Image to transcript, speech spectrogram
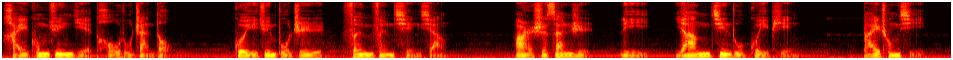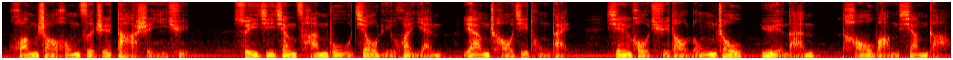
海空军也投入战斗，桂军不知，纷纷请降。二十三日，李、杨进入桂平，白崇禧、黄绍竑自知大势已去。随即将残部交吕焕炎、梁朝基统带，先后取到龙州、越南、逃往香港。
